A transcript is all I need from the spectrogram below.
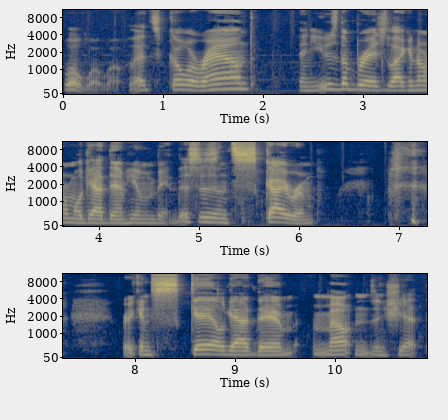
Whoa, whoa, whoa. Let's go around and use the bridge like a normal goddamn human being. This isn't Skyrim. Where you can scale goddamn mountains and shit.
